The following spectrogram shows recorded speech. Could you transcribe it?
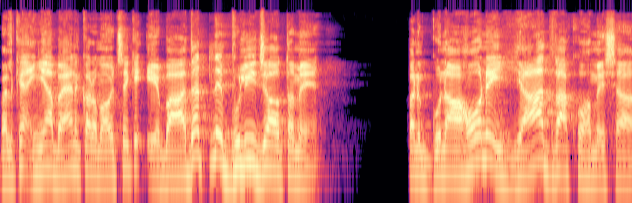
બલકે અહીંયા બયાન કરવામાં આવે છે કે ઇબાદતને ભૂલી જાઓ તમે પણ ગુનાહોને યાદ રાખો હંમેશા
